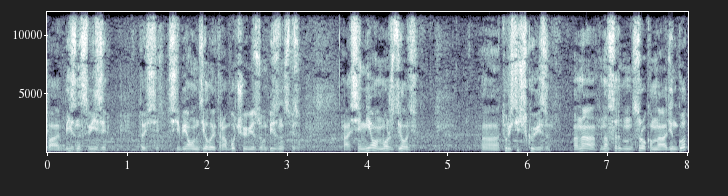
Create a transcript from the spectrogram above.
по бизнес-визе. То есть себе он делает рабочую визу, бизнес-визу, а семье он может сделать э, туристическую визу. Она на, сроком на один год,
